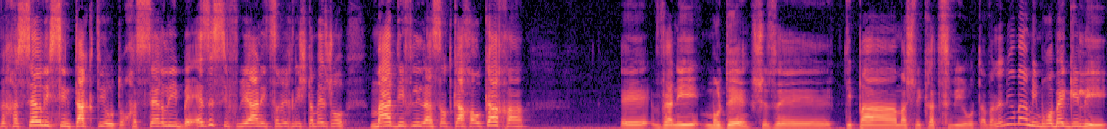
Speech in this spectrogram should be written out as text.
וחסר לי סינטקטיות, או חסר לי באיזה ספרייה אני צריך להשתמש, או מה עדיף לי לעשות ככה או ככה, אה, ואני מודה שזה טיפה, מה שנקרא, צביעות, אבל אני אומר, ממרומי גילי,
